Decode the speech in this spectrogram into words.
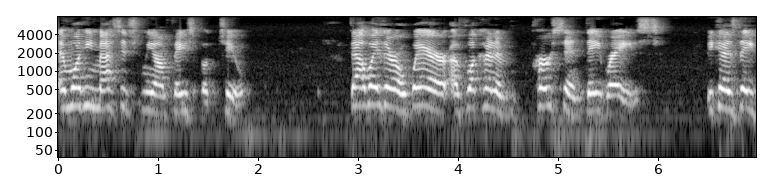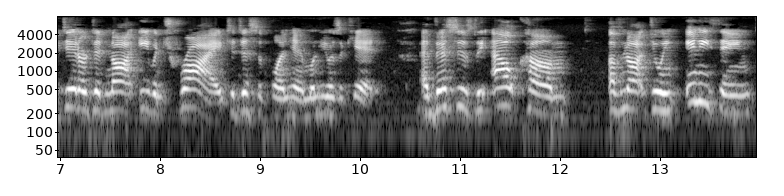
and what he messaged me on Facebook too. That way they're aware of what kind of person they raised because they did or did not even try to discipline him when he was a kid. And this is the outcome of not doing anything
